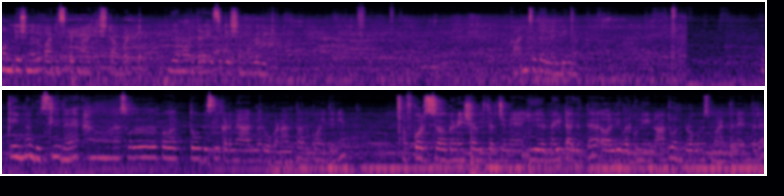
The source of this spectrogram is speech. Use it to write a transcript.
ಕಾಂಪಿಟೇಷನಲ್ಲೂ ಪಾರ್ಟಿಸಿಪೇಟ್ ಮಾಡೋಕ್ಕೆ ಇಷ್ಟ ಬಟ್ ಏನೋ ಒಂಥರ ಹೆಸಿಟೇಷನ್ ಹೋಗೋದಕ್ಕೆ ಕಾಣಿಸುತ್ತೆ ಇಲ್ಲ ಇಲ್ಲಿಂದ. ಓಕೆ ಇನ್ನು ಬಿಸಿಲಿದೆ. ಸ್ವಲ್ಪ ಹೊತ್ತು ಬಿಸಿಲು ಕಡಿಮೆ ಆದಮೇಲೆ ಹೋಗೋಣ ಅಂತ ಅಂದ್ಕೊಂಡಿದ್ದೀನಿ ಅಫ್ಕೋರ್ಸ್ ಗಣೇಶ ವಿಸರ್ಜನೆ ಈ ನೈಟ್ ಆಗುತ್ತೆ. ಅಲ್ಲಿವರೆಗೂ ಏನಾದರೂ ಒಂದು ಪ್ರೋಗ್ರಾಮ್ಸ್ ಮಾಡ್ತಾನೆ ಇರ್ತಾರೆ.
